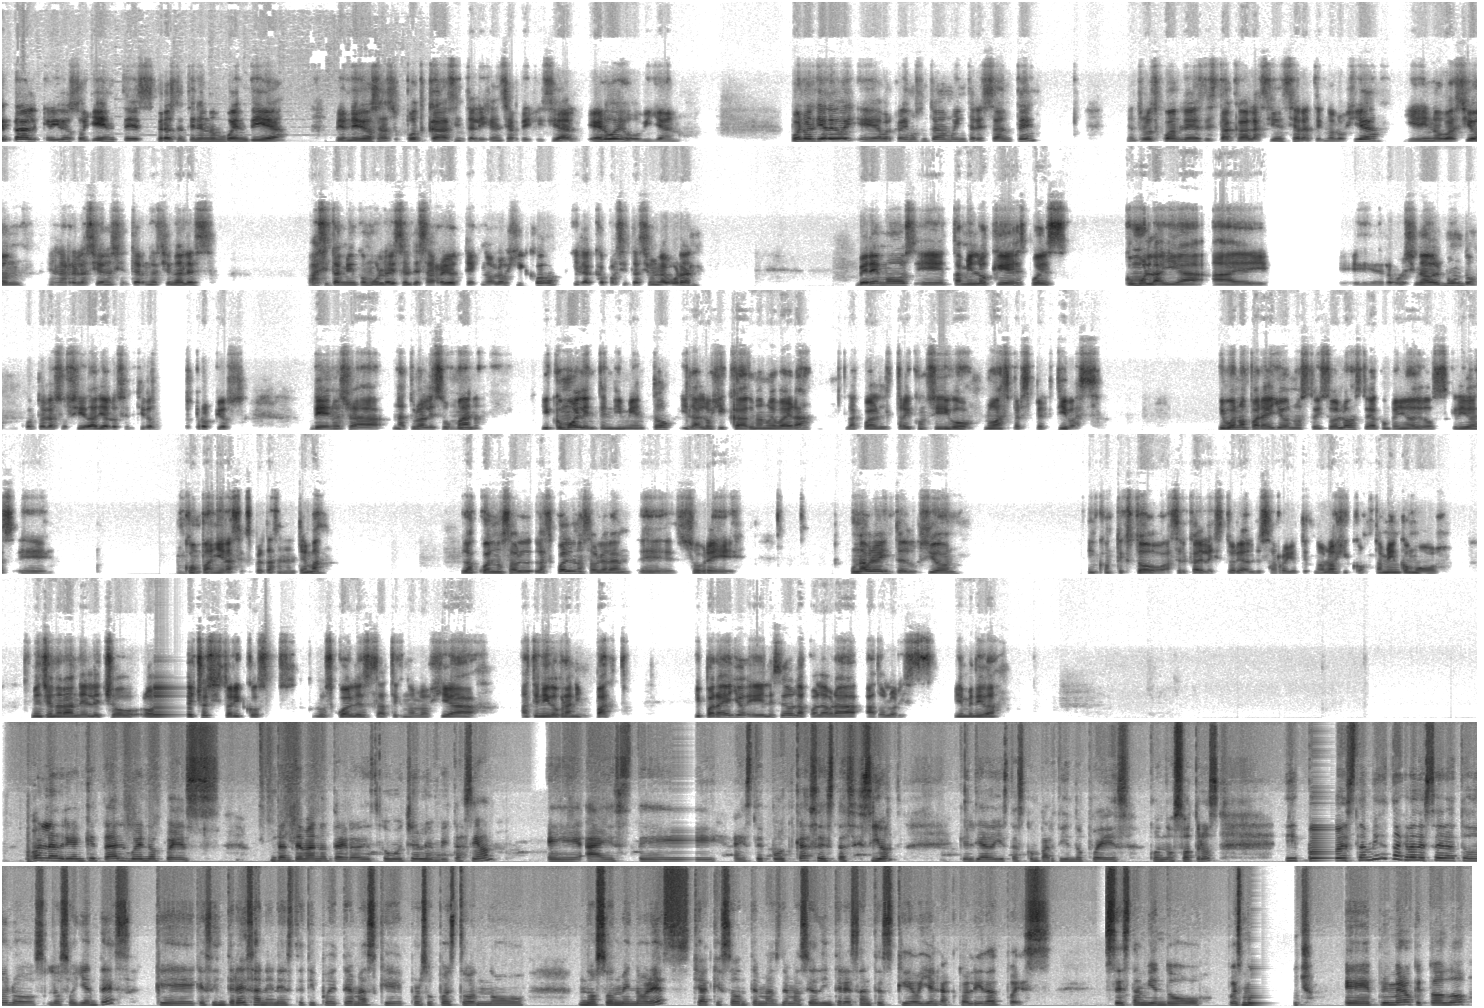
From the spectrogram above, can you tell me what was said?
¿Qué tal, queridos oyentes? Espero estén teniendo un buen día. Bienvenidos a su podcast Inteligencia Artificial, héroe o villano. Bueno, el día de hoy eh, abarcaremos un tema muy interesante, entre los cuales destaca la ciencia, la tecnología y la innovación en las relaciones internacionales, así también como lo es el desarrollo tecnológico y la capacitación laboral. Veremos eh, también lo que es, pues, cómo la IA ha eh, revolucionado el mundo cuanto a la sociedad y a los sentidos propios de nuestra naturaleza humana, y como el entendimiento y la lógica de una nueva era, la cual trae consigo nuevas perspectivas. Y bueno, para ello no estoy solo, estoy acompañado de dos queridas eh, compañeras expertas en el tema, la cual nos, las cuales nos hablarán eh, sobre una breve introducción en contexto acerca de la historia del desarrollo tecnológico, también como mencionarán el hecho, los hechos históricos, los cuales la tecnología ha tenido gran impacto. Y para ello eh, le cedo la palabra a Dolores. Bienvenida. Hola Adrián, ¿qué tal? Bueno, pues de antemano te agradezco mucho la invitación eh, a, este, a este podcast, a esta sesión que el día de hoy estás compartiendo pues con nosotros. Y pues también agradecer a todos los, oyentes que, se interesan en este tipo de temas que por supuesto no, no son menores, ya que son temas demasiado interesantes que hoy en la actualidad pues se están viendo pues mucho. Eh, primero que todo,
